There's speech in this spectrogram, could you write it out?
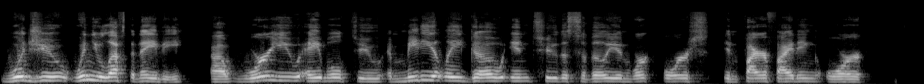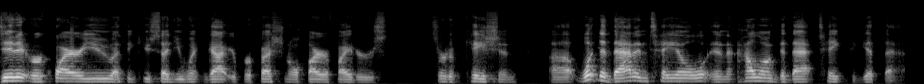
would you when you left the navy uh, were you able to immediately go into the civilian workforce in firefighting or did it require you i think you said you went and got your professional firefighters certification uh, what did that entail, and how long did that take to get that?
